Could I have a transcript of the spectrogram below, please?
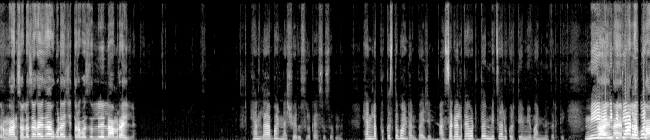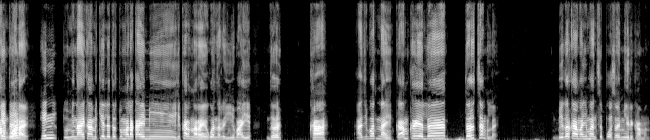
तर माणसाला जगायचं अवघड आहे जित्राबाज लय लांब राहिलं. ह्यांना भांडणाशिवाय दुसरं काय सुचत नाही. ह्यांना फक्त भांडण पाहिजे. आणि सगळ्याला काय वाटतं? मी चालू करते मी भांडणं करते. मी काय ह्यांनी नाही किती मला आडवं काम बोलते गोड आहे. ह्यांनी तुम्ही नाही काम केलं तर तुम्हाला काय मी हे करणार आहे? गोंजार ये बाई धर खा. अजिबात नाही. काम केलं तरच चांगलं आहे. बेगर कामाची माणसं पोसाय मिरी कामानं.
